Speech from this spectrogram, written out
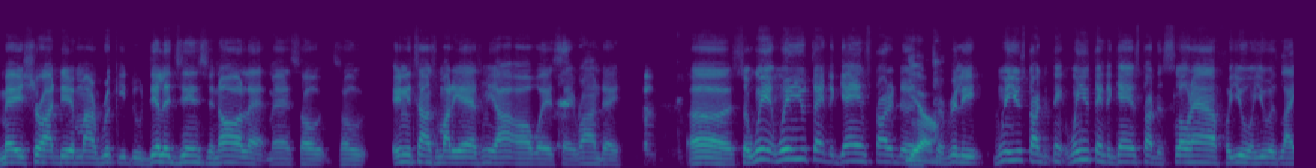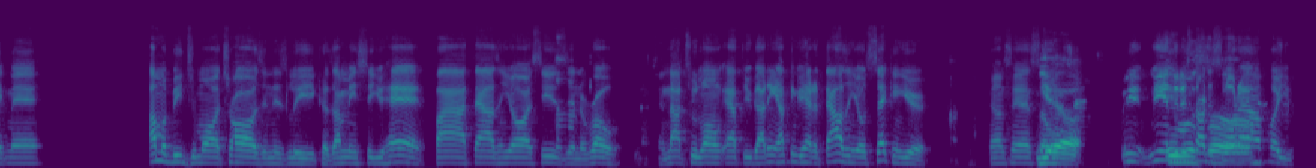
made sure I did my rookie due diligence and all that, man. So so anytime somebody asks me, I always say Rondé. Uh so when when you think the game started to, yeah. to really when you start to think when you think the game started to slow down for you and you was like, man, I'm gonna be Jamaal Charles in this league because I mean, see, you had five thousand yard seasons in a row, and not too long after you got in, I think you had a thousand your second year. You know what I'm saying? So yeah. When, when did it, it start to slow uh, down for you?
